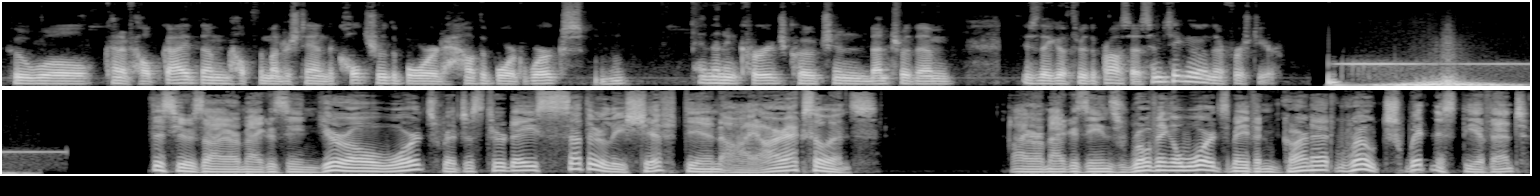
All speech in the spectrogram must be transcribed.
who will kind of help guide them, help them understand the culture of the board, how the board works, mm-hmm. and then encourage, coach, and mentor them as they go through the process, in particular in their first year. This year's IR Magazine Euro Awards registered a southerly shift in IR excellence. IR Magazine's roving awards maven Garnet Roach witnessed the event,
